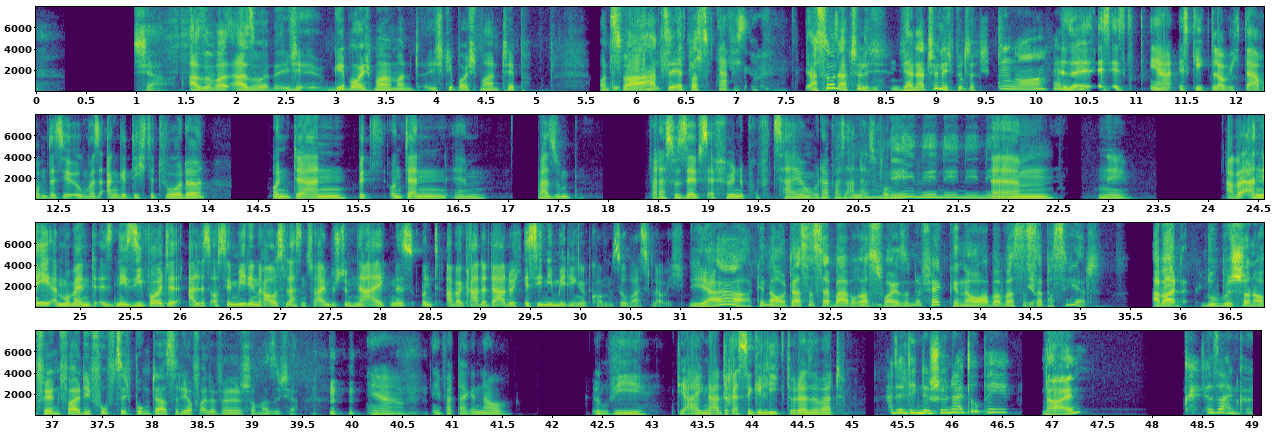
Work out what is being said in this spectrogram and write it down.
Tja, also, also ich äh, gebe euch mal, mal ich gebe euch mal einen Tipp. Und zwar hat sie etwas. Darf ich noch? Ach so, natürlich. Ja, natürlich, bitte. Wenn Also es, es, ja, es geht, glaube ich, darum, dass ihr irgendwas angedichtet wurde und dann und dann ähm, war so war das so selbsterfüllende Prophezeiung oder was andersrum? Nee, nee, nee, nee, nee. Ähm, nee. Aber ah, nee, Moment, nee, sie wollte alles aus den Medien rauslassen zu einem bestimmten Ereignis und aber gerade dadurch ist sie in die Medien gekommen. So war es, glaube ich. Ja, genau. Das ist der Barbara Streisand-Effekt, genau. Aber was ist Ja. da passiert? Aber du bist schon auf jeden Fall, die 50 Punkte hast du dir auf alle Fälle schon mal sicher. Ja. Nee, was da genau? Irgendwie die eigene Adresse geleakt oder sowas? Hatte die eine Schönheits-OP? Nein? Hätte ja sein können.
